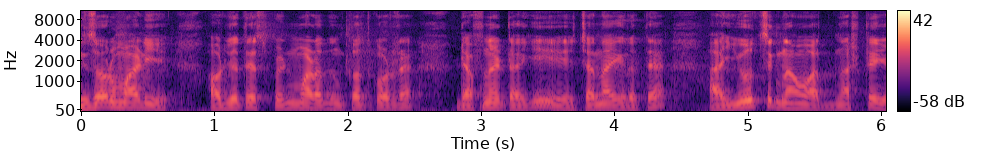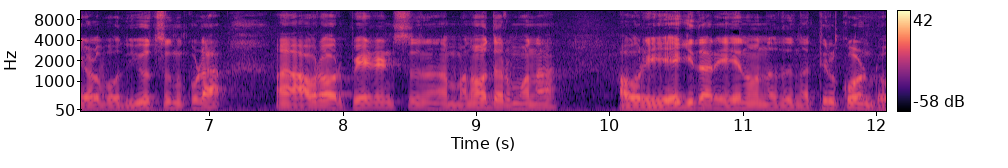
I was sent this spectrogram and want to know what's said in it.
ರಿಸರ್ವ್ ಮಾಡಿ ಅವ್ರ ಜೊತೆ ಸ್ಪೆಂಡ್ ಮಾಡೋದನ್ನು ಕಲ್ತ್ಕೊಂಡ್ರೆ ಡೆಫಿನೆಟಾಗಿ ಚೆನ್ನಾಗಿರುತ್ತೆ. ಆ ಯೂತ್ಸಿಗೆ ನಾವು ಅದನ್ನಷ್ಟೇ ಹೇಳ್ಬೋದು. ಯೂತ್ಸನ್ನು ಕೂಡ ಅವರವ್ರ ಅವ್ರವ್ರ ಪೇರೆಂಟ್ಸ್ ಮನೋಧರ್ಮನ ಅವರು ಹೇಗಿದ್ದಾರೆ, ಏನು ಅನ್ನೋದನ್ನು ತಿಳ್ಕೊಂಡು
